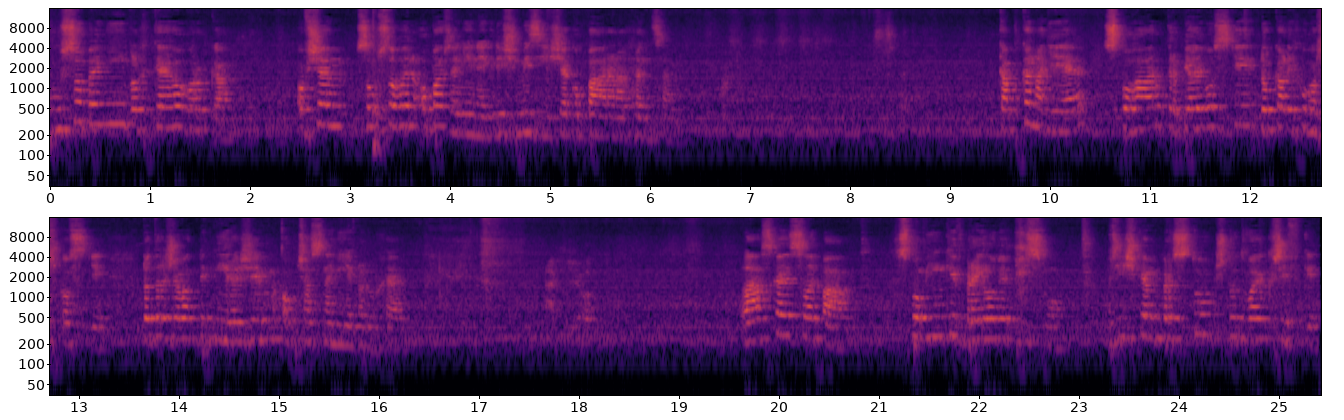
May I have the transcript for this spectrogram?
Působení vlhkého horka. Ovšem jsou z opařeniny, když mizíš jako pára nad hrncem. Kapka naděje z poháru trpělivosti do kalichu hořkosti. Dodržovat pitný režim občas není jednoduché. Láska je slepá. Vzpomínky v Brailově písmu. Bříškem prstu čtu tvoje křivky.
